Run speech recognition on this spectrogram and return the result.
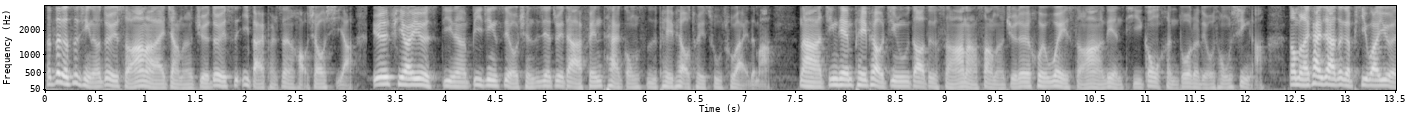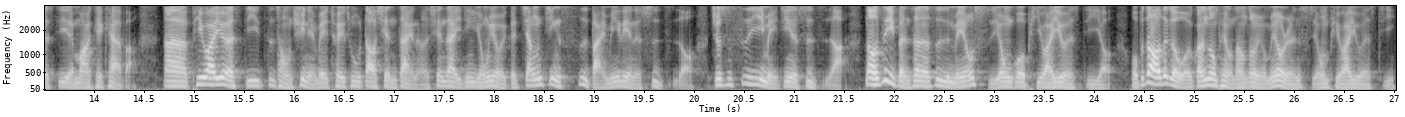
那这个事情呢，对于 Solana 来讲呢，绝对是一百 percent 好消息啊，因为 PYUSD 呢毕竟是由全世界最大的 FinTech 公司 PayPal 推出出来的嘛。那今天 PayPal 进入到这个 Solana 上呢，绝对会为 Solana 链提供很多的流通性啊。那我们来看一下这个 PYUSD 的 Market Cap 那 PYUSD 自从去年被推出到现在呢，现在已经拥有一个将近四百 million 的市值哦，就是四亿美金的市值啊。那我自己本身呢是没有使用过 PYUSD 哦，我不知道这个我的观众朋友当中有没有人使用 PYUSD，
